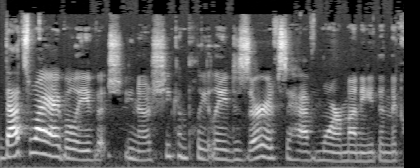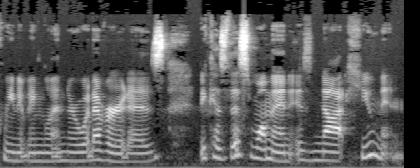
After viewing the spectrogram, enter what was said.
that's why I believe that sh- you know she completely deserves to have more money than the Queen of England or whatever it is because this woman is not human.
